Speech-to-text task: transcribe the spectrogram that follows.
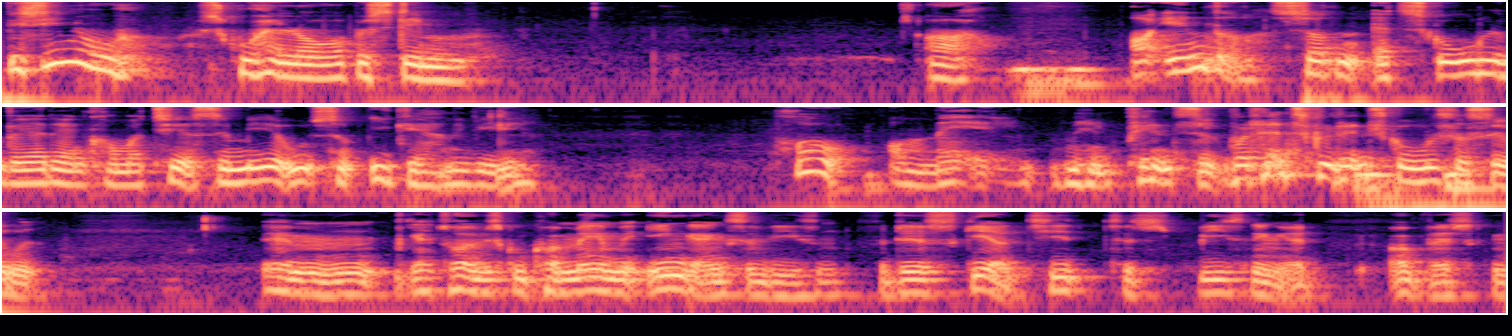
Hvis I nu skulle have lov at bestemme, og, og ændre, sådan at skolehverdagen kommer til at se mere ud, som I gerne ville. Prøv at male med en pensel. Hvordan skulle den skole så se ud? Øhm, jeg tror, at vi skulle komme af med engangsavisen, for det sker tit til spisning, at opvasken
